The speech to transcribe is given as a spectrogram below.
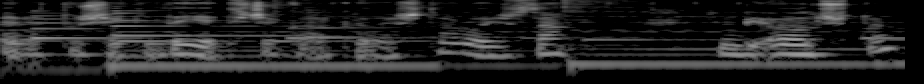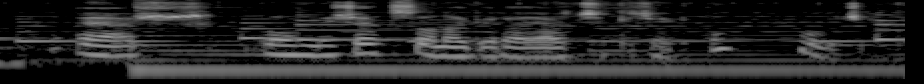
Evet bu şekilde yetecek arkadaşlar. O yüzden şimdi bir ölçtüm. Eğer olmayacaksa ona göre ayar çekecektim. Olacak.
